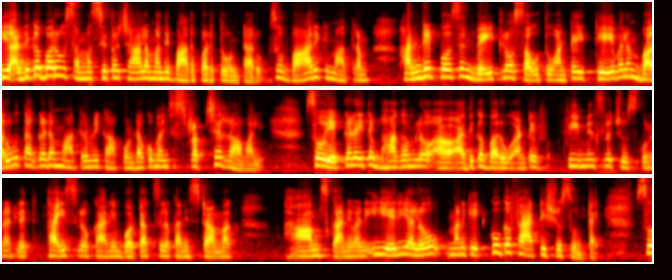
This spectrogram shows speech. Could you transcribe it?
ఈ అధిక బరువు సమస్యతో చాలామంది బాధపడుతూ ఉంటారు. సో వారికి మాత్రం హండ్రెడ్ పర్సెంట్ వెయిట్ లాస్ అవుతూ అంటే కేవలం బరువు తగ్గడం మాత్రమే కాకుండా ఒక మంచి స్ట్రక్చర్ రావాలి. సో ఎక్కడైతే భాగంలో అధిక బరువు అంటే ఫీమేల్స్లో చూసుకున్నట్లయితే థైస్లో కానీ బొటాక్స్లో కానీ స్టమక్ హార్మ్స్ కానివ్వండి ఈ ఏరియాలో మనకి ఎక్కువగా ఫ్యాట్ ఇష్యూస్ ఉంటాయి. సో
